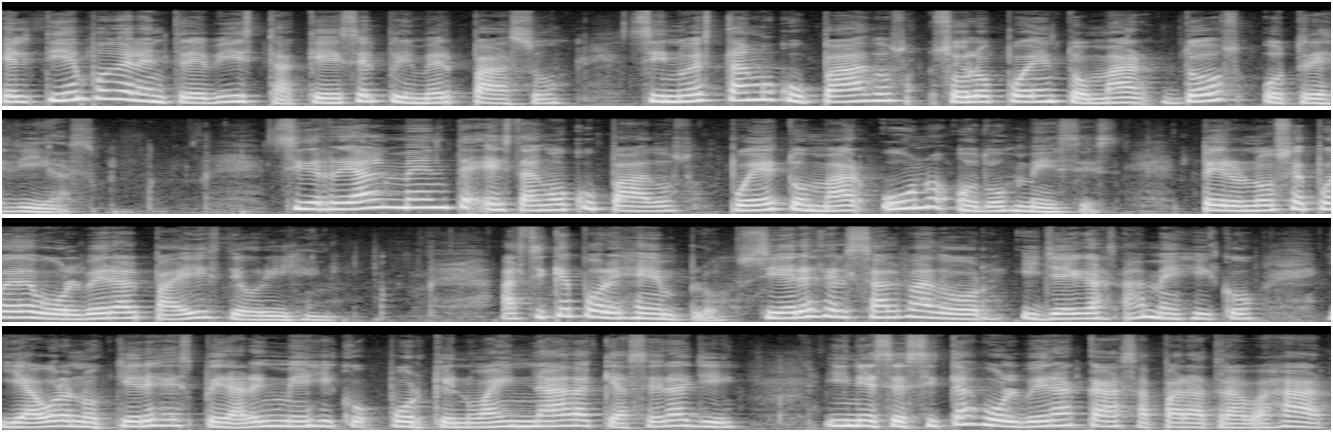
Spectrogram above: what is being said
El tiempo de la entrevista, que es el primer paso, si no están ocupados, solo pueden tomar dos o tres días. Si realmente están ocupados, puede tomar uno o dos meses, pero no se puede volver al país de origen. Así que, por ejemplo, si eres del Salvador y llegas a México y ahora no quieres esperar en México porque no hay nada que hacer allí y necesitas volver a casa para trabajar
